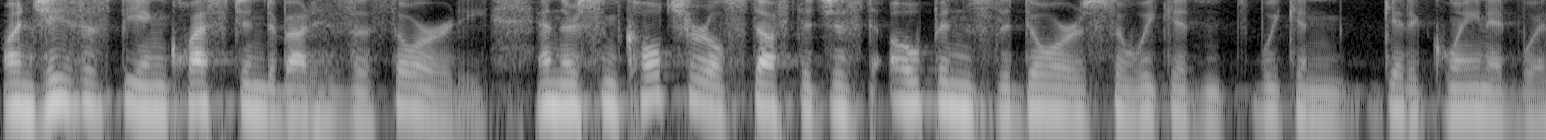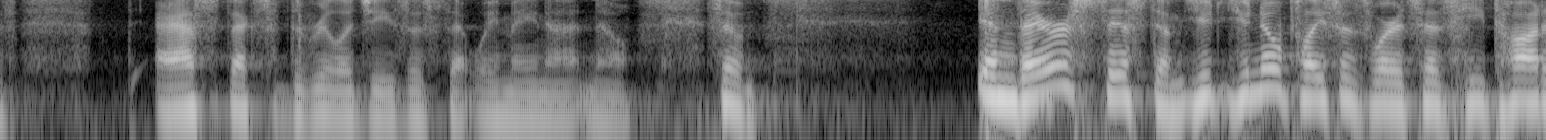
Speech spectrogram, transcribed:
on Jesus being questioned about his authority. And there's some cultural stuff that just opens the doors so we can, we can get acquainted with aspects of the real Jesus that we may not know. So, in their system, you, you know places where it says he taught,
